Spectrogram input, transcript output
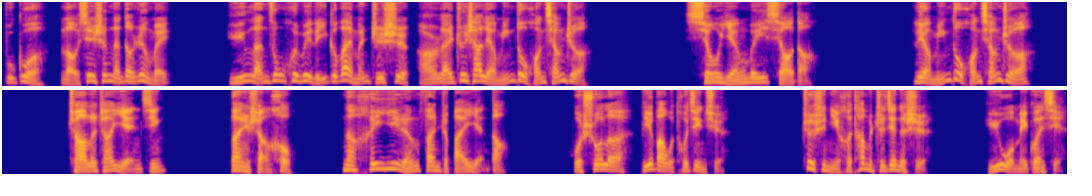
不过，老先生难道认为云岚宗会为了一个外门执事而来追杀两名斗皇强者？萧炎微笑道：“两名斗皇强者。”眨了眨眼睛，半晌后，那黑衣人翻着白眼道：“我说了，别把我拖进去，这是你和他们之间的事。”与我没关系。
